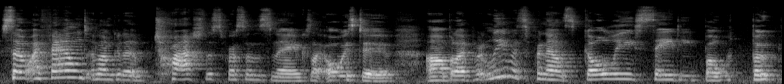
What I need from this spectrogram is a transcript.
So I found, and I'm going to trash this person's name because I always do, uh, but I believe it's pronounced Goali Saedi Bo Bo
